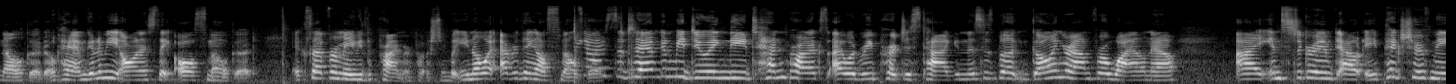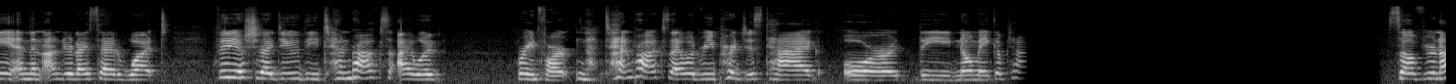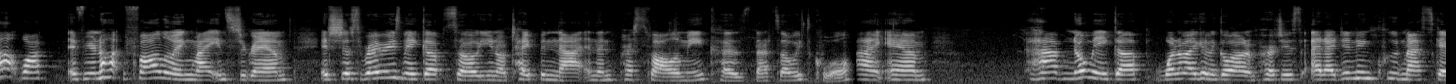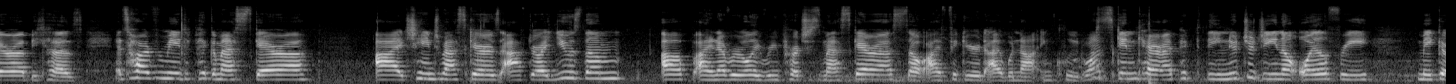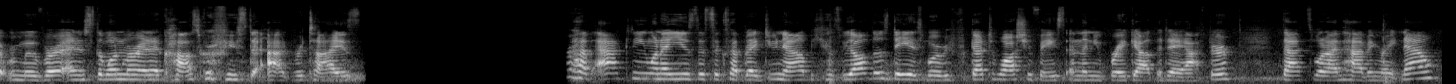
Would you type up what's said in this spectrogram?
smell good, okay? I'm gonna be honest, they all smell good. Except for maybe the primer potion. But you know what? Everything else smells hey guys, good. so today I'm going to be doing the 10 products I would repurchase tag. And this has been going around for a while now. I Instagrammed out a picture of me and then under it I said what video should I do? The 10 products I would, brain fart, 10 products I would repurchase tag or the no makeup tag. So if you're not watch if you're not following my Instagram, it's just Ray Ray's Makeup, so, you know, type in that and then press follow me, because that's always cool. I am, have no makeup, what am I going to go out and purchase? And I didn't include mascara because it's hard for me to pick a mascara. I change mascaras after I use them up. I never really repurchased mascara, so I figured I would not include one. Skincare, I picked the Neutrogena Oil-Free makeup remover and it's the one Miranda Cosgrove used to advertise. I have acne when I use this except I do now because we all have those days where we forget to wash your face and then you break out the day after. That's what I'm having right now.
